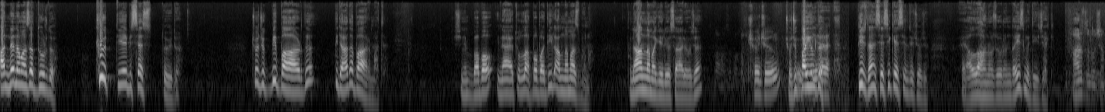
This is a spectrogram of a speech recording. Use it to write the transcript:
Anne namaza durdu. Küt diye bir ses duydu. Çocuk bir bağırdı, bir daha da bağırmadı. Şimdi baba, inayetullah baba değil anlamaz bunu. Bu ne anlama geliyor Salih Hoca? Çocuğun Çocuk bayıldı. Evet. Birden sesi kesildi çocuğun. E Allah'ın huzurundayız mı diyecek. Farzdır hocam.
